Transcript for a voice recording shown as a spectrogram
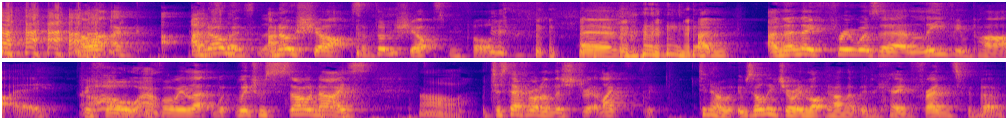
I, I, I know, I know shops. I've done shops before, um, and and then they threw us a leaving party before Oh, wow. before we left, which was so nice. Oh, Just everyone on the street, like you know, it was only during lockdown that we became friends with them.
